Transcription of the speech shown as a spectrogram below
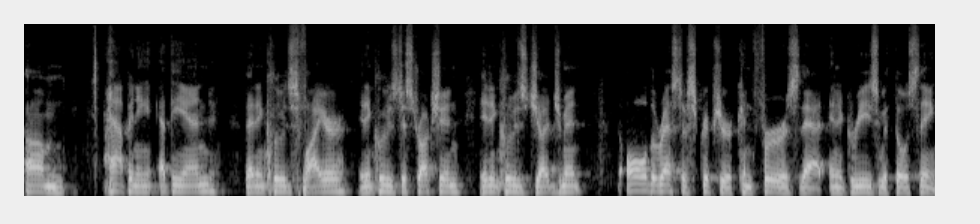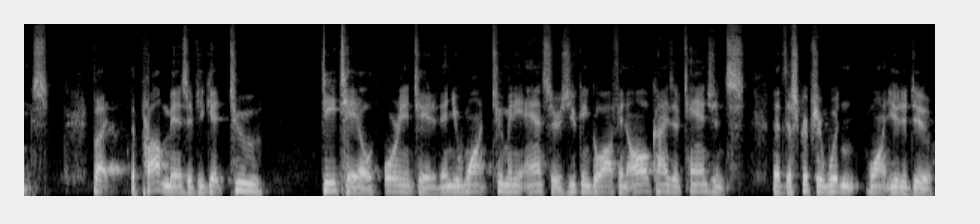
um, happening at the end that includes fire, it includes destruction, it includes judgment, all the rest of Scripture confers that and agrees with those things. But the problem is if you get too detailed, orientated, and you want too many answers, you can go off in all kinds of tangents that the scripture wouldn't want you to do.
